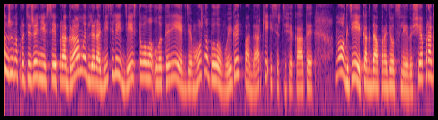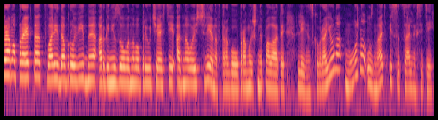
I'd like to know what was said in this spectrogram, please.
Также на протяжении всей программы для родителей действовала лотерея, где можно было выиграть подарки и сертификаты. Ну а где и когда пройдет следующая программа проекта «Твори добро видное», организованного при участии одного из членов торгово-промышленной палаты Ленинского района, можно узнать из социальных сетей.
